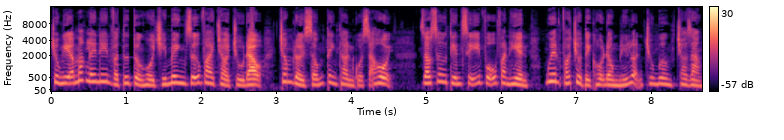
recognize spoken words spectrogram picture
Chủ nghĩa Mác Lênin và tư tưởng Hồ Chí Minh giữ vai trò chủ đạo trong đời sống tinh thần của xã hội – Giáo sư tiến sĩ Vũ Văn Hiền, nguyên Phó Chủ tịch Hội đồng Lý luận Trung ương cho rằng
